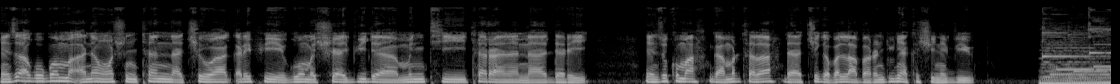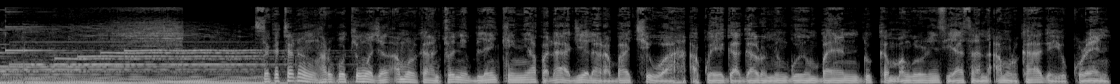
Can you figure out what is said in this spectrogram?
Yanzu agogon ma'anan washington na cewa ƙarfe goma sha biyu da minti tara na dare. Yanzu kuma ga murtala da ci gaban labaran duniya kashi na biyu. Sakataren harkokin wajen amurka anthony blinken ya faɗa a jiya laraba cewa akwai gagarumin goyon bayan dukkan ɓangarorin siyasa na amurka ga ukraine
